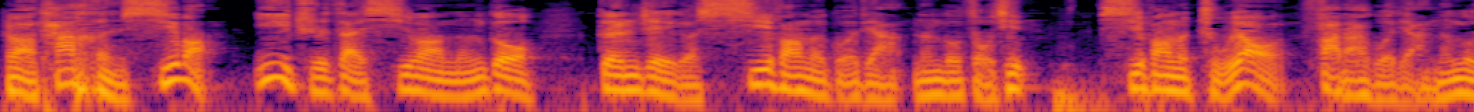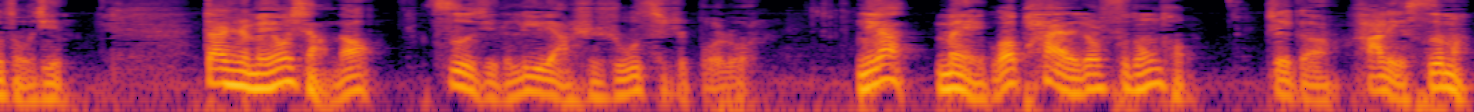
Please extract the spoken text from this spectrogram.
是吧？他很希望，一直在希望能够跟这个西方的国家能够走近，西方的主要发达国家能够走近，但是没有想到自己的力量是如此之薄弱。你看，美国派的就是副总统这个哈里斯嘛，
